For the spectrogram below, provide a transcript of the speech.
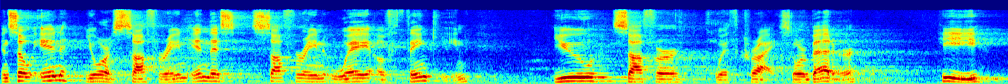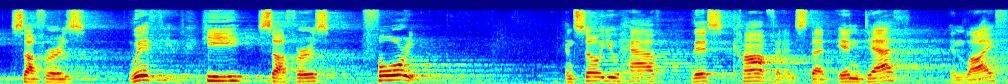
And so, in your suffering, in this suffering way of thinking, you suffer with Christ. Or better, he suffers with you, he suffers for you. And so, you have this confidence that in death, in life,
